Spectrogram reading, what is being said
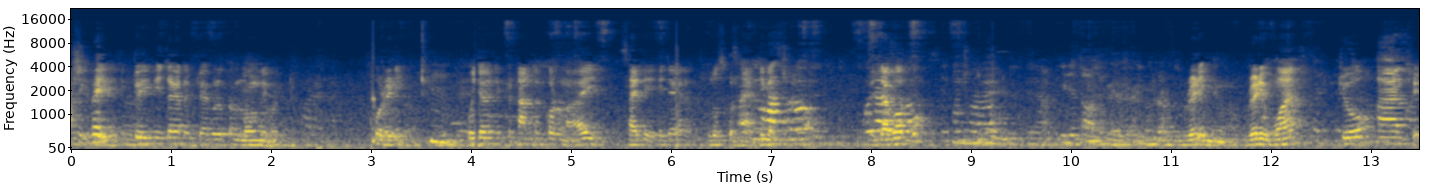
আশিক ভাই একটু এই জায়গাটা একটু একবার লং নেবে। ও রেডি ওই জায়গাটা একটু টান টান করো না। এই সাইডে এই জায়গাটা লুজ করো। হ্যাঁ ঠিক আছে। যাব আপু ready ready one two and three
